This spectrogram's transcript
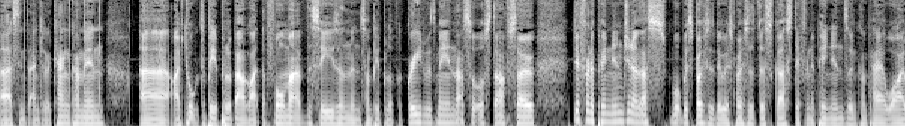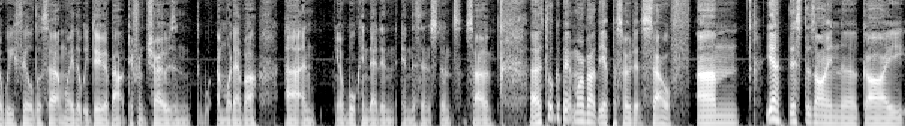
Uh, since Angela Kang come in, uh, I've talked to people about like the format of the season, and some people have agreed with me and that sort of stuff. So, different opinions. You know, that's what we're supposed to do. We're supposed to discuss different opinions and compare why we feel the certain way that we do about different shows and and whatever, uh, and you know, Walking Dead in, in this instance. So, uh, talk a bit more about the episode itself. Um, yeah, this designer guy,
